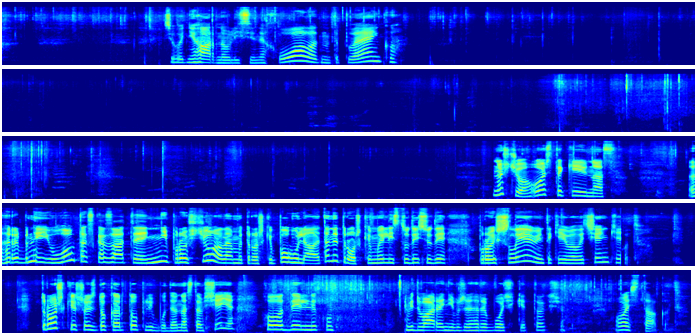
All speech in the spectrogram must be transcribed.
Сьогодні гарно в лісі, не холодно, тепленько. Ну що, ось такий у нас грибний улов, так сказати. Ні про що, але ми трошки погуляли. Та не трошки. Ми ліс туди-сюди пройшли. Він такий величенький. От. Трошки щось до картоплі буде. У нас там ще є в холодильнику. Відварені вже грибочки. Так що ось так от.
